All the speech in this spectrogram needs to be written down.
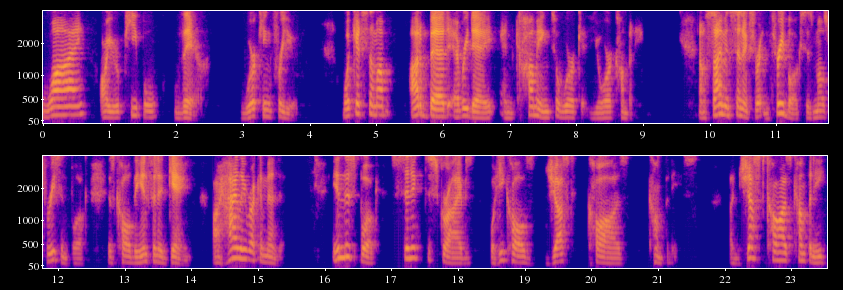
Why are your people there working for you? What gets them up out of bed every day and coming to work at your company? Now, Simon Sinek's written three books. His most recent book is called The Infinite Game. I highly recommend it. In this book, Sinek describes what he calls just cause companies. A just cause company,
